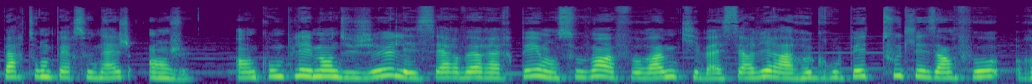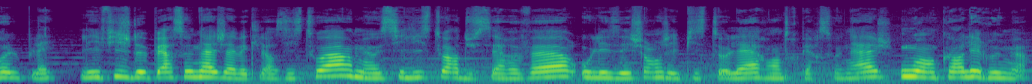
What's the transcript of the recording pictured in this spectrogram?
par ton personnage en jeu. En complément du jeu, les serveurs RP ont souvent un forum qui va servir à regrouper toutes les infos roleplay. Les fiches de personnages avec leurs histoires, mais aussi l'histoire du serveur ou les échanges épistolaires entre personnages, ou encore les rumeurs.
